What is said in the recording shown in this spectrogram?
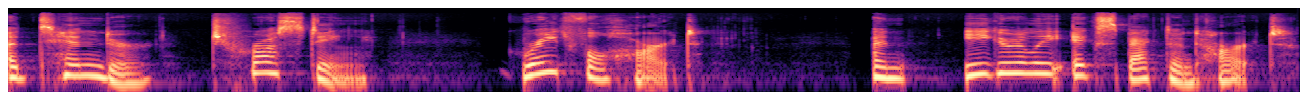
a tender, trusting, grateful heart, an eagerly expectant heart,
